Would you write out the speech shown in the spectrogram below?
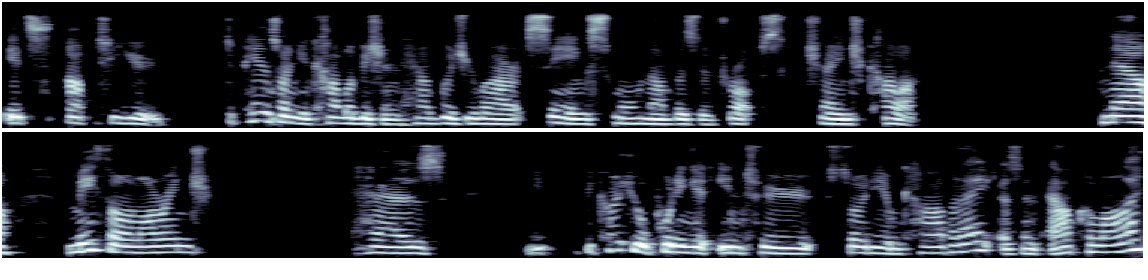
It's up to you depends on your colour vision, how good you are at seeing small numbers of drops change colour. Now, methyl orange has, because you're putting it into sodium carbonate as an alkali,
